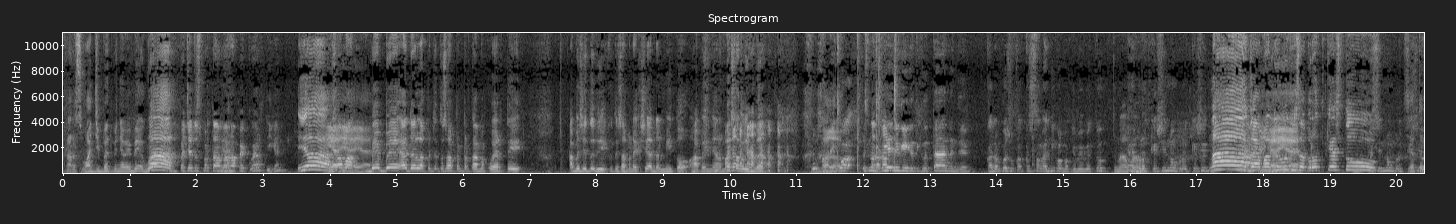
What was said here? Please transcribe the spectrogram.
harus wajib banget punya BB. Gua nah Pencetus pertama HP QWERTY kan? iya Iya, sama iya, iya. BB adalah pencetus HP pertama QWERTY abis itu diikuti sama Nexian dan Mito HP-nya Master Limbat Tapi gua Terus Nokia juga ikut-ikutan anjir. kadang gua suka kesel anjing kalau pakai BB tuh. Kenapa? Eh, broadcastin dong, broadcastin. nah zaman iya, dulu iya. bisa broadcast tuh broadcastin dong, broadcastin. Satu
